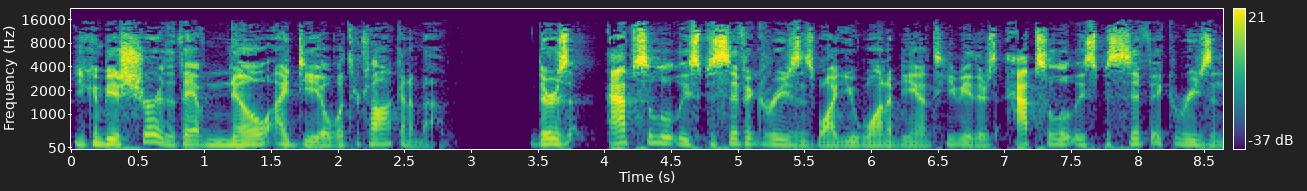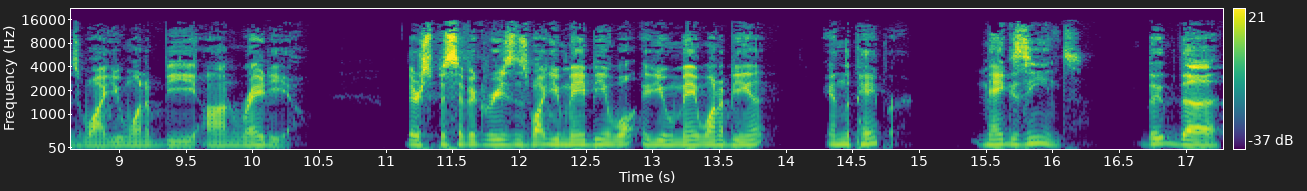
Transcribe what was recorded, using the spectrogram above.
you can be assured that they have no idea what they're talking about. There's absolutely specific reasons why you want to be on TV. There's absolutely specific reasons why you want to be on radio. There's specific reasons why you may be you may want to be in the paper, magazines, the the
